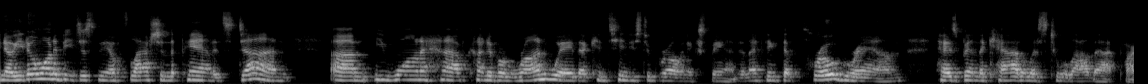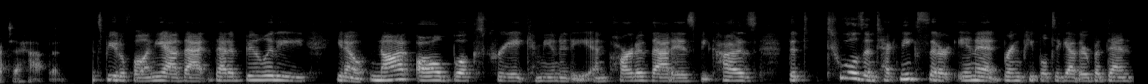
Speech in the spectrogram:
you know, you don't want to be just, you know, flash in the pan, it's done. Um, you want to have kind of a runway that continues to grow and expand. And I think the program has been the catalyst to allow that part to happen. It's beautiful. And yeah, that that ability, you know, not all books create community. And part of that is because the t- tools and techniques that are in it bring people together, but then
